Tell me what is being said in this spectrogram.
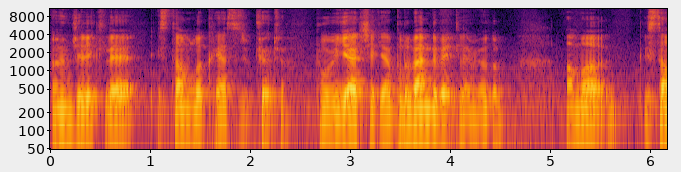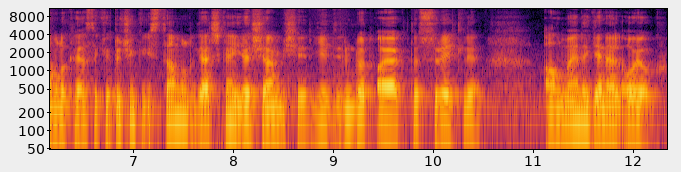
Öncelikle İstanbul'a kıyasla kötü. Bu bir gerçek yani. Bunu ben de beklemiyordum. Ama İstanbul'a kıyasla kötü çünkü İstanbul gerçekten yaşayan bir şehir. 7-24 ayakta sürekli. Almanya'da genel o yok.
